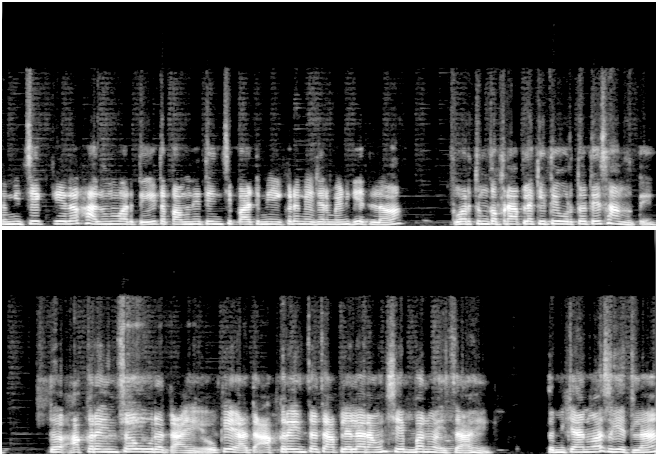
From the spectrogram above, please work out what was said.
तर मी चेक केलं खालून वरती तर पावणे तीनची पाठ मी इकडे मेजरमेंट घेतलं. वरतून कपडा आपला किती उरतो ते सांगते. तर अकरा इंच उरत आहे ओके आता अकरा इंचाचा आपल्याला राऊंड शेप बनवायचा आहे. तर मी कॅनव्हास घेतला.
